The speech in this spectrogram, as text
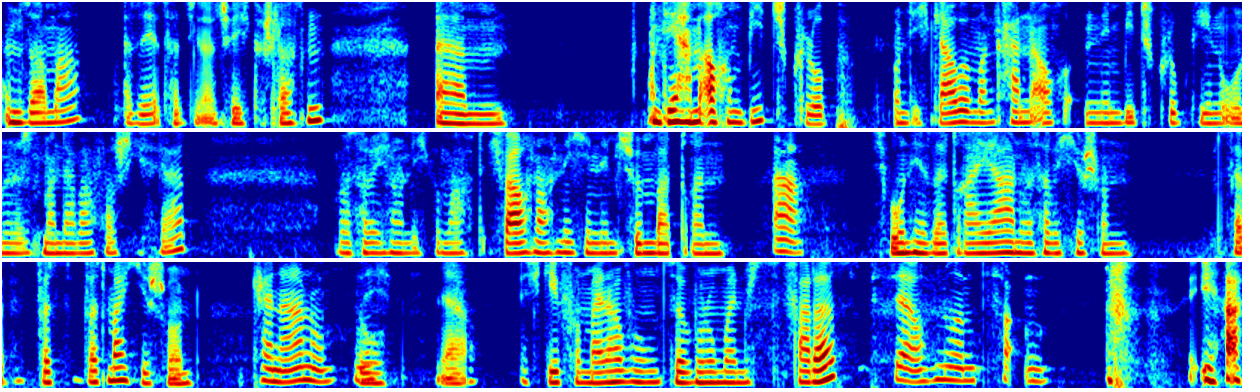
im Sommer. Also jetzt hat sie natürlich geschlossen. Ähm, und die haben auch einen Beachclub. Und ich glaube, man kann auch in den Beachclub gehen, ohne dass man da Wasserski fährt. Aber das habe ich noch nicht gemacht. Ich war auch noch nicht in dem Schwimmbad drin. Ah, Ich wohne hier seit drei Jahren. Was habe ich hier schon? Was, hab- was, was mache ich hier schon? keine Ahnung. So. Nichts. Ja, ich gehe von meiner Wohnung zur Wohnung meines Vaters. Bist ja auch nur am Zocken. Ja.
